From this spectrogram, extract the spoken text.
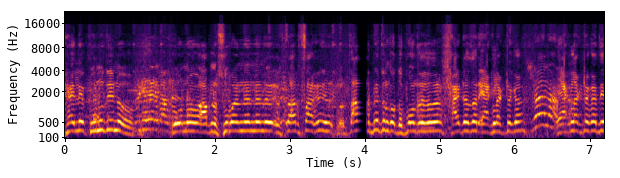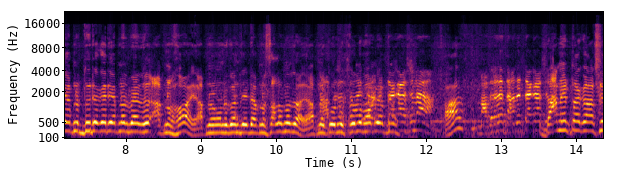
খাইলে কোনোদিনও কোনো আপনার সুপারিনটেন্ডেন্ট তার চাকরি তার বেতন কত? পঞ্চাশ হাজার ষাট হাজার এক লাখ টাকা। এক লাখ টাকা দিয়ে আপনার দুইটা গাড়ি আপনার আপনার হয়। আপনার মনে করেন যে এটা আপনার চালানো যায়। আপনি কোনো কোনোভাবে আপনি হ্যাঁ? দানের টাকা আসে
